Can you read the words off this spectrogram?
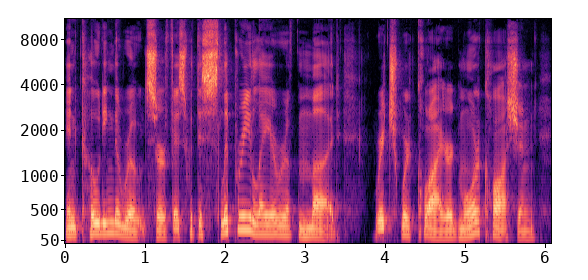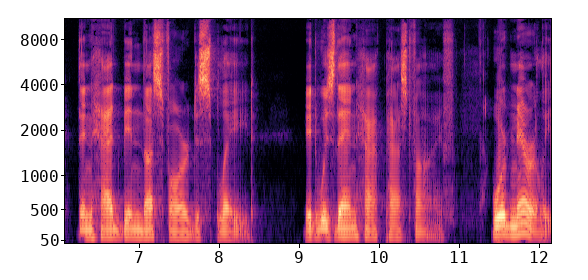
and coating the road surface with a slippery layer of mud, which required more caution than had been thus far displayed. It was then half past five. Ordinarily,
